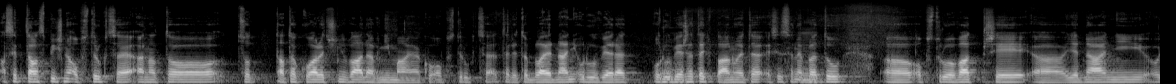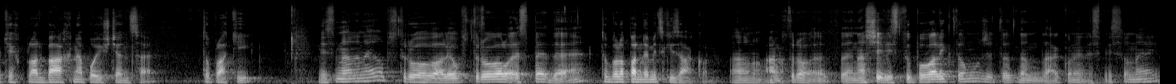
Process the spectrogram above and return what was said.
asi ptal spíš na obstrukce a na to, co tato koaliční vláda vnímá jako obstrukce. Tedy to byla jednání o důvěře. O důvěře teď plánujete, jestli se nepletu, uh, obstruovat při uh, jednání o těch platbách na pojištěnce. To platí? My jsme ale neobstruovali, obstruovalo SPD. To byl pandemický zákon. Ano, ano. Naši vystupovali k tomu, že to, ten zákon je nesmyslný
